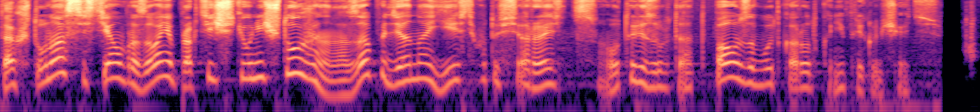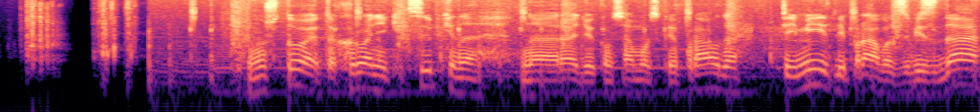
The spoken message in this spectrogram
Так что у нас система образования практически уничтожена. На Западе она есть, вот и вся разница. Вот и результат. Пауза будет короткая, не переключайтесь. Ну что, это хроники Цыпкина на радио «Комсомольская правда». Имеет ли право звезда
